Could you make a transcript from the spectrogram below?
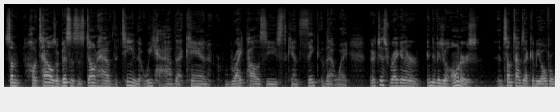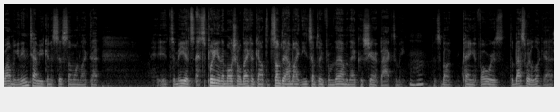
some hotels or businesses don't have the team that we have that can write policies, can think that way. They're just regular individual owners, and sometimes that can be overwhelming. And anytime you can assist someone like that, it, to me, it's it's putting an emotional bank account that someday I might need something from them, and they can share it back to me. Mm-hmm. It's about paying it forward. Is the best way to look at it.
